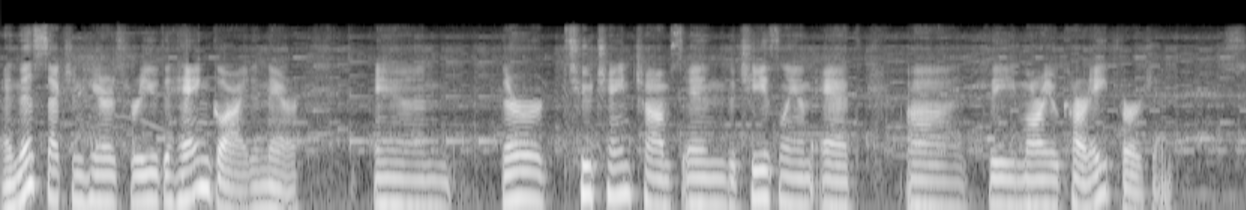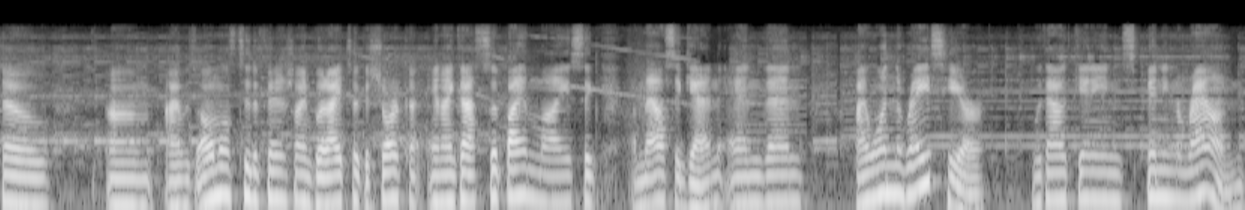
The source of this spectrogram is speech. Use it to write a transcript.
and this section here is for you to hang glide in there. And there are two chain chomps in the Cheeseland at uh, the Mario Kart 8 version. So, um, I was almost to the finish line, but I took a shortcut, and I got slipped by a a mouse again, and then I won the race here without getting spinning around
